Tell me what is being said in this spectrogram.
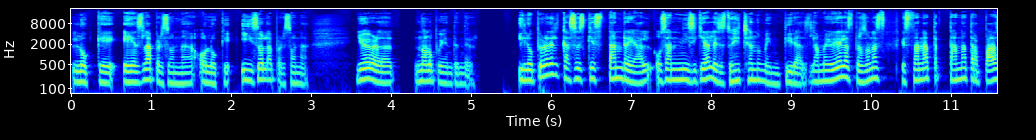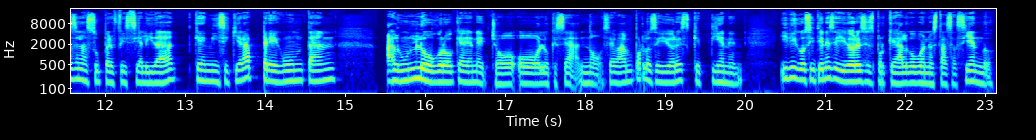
lo que es la persona o lo que hizo la persona? Yo de verdad no lo podía entender. Y lo peor del caso es que es tan real, o sea, ni siquiera les estoy echando mentiras. La mayoría de las personas están tan atrapadas en la superficialidad que ni siquiera preguntan algún logro que hayan hecho o lo que sea. No, se van por los seguidores que tienen. Y digo, si tienes seguidores es porque algo bueno estás haciendo,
